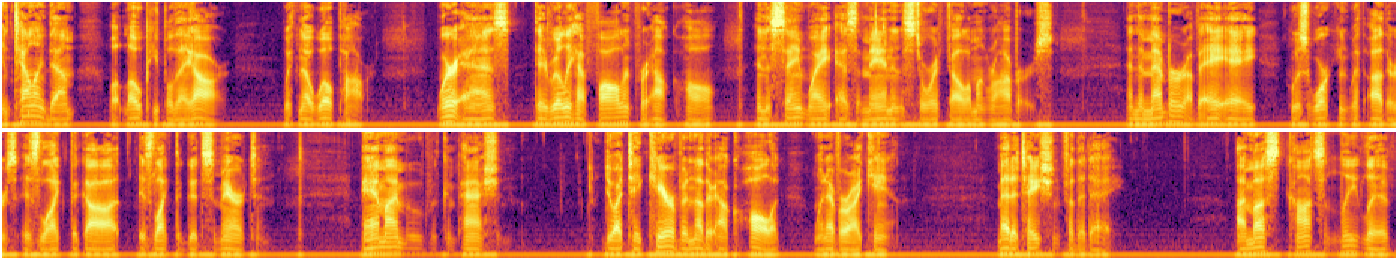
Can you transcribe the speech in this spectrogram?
and telling them what low people they are, with no willpower, whereas they really have fallen for alcohol in the same way as the man in the story fell among robbers. And the member of AA who is working with others is like the God is like the good Samaritan. Am I moved with compassion? Do I take care of another alcoholic whenever I can? Meditation for the day. I must constantly live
